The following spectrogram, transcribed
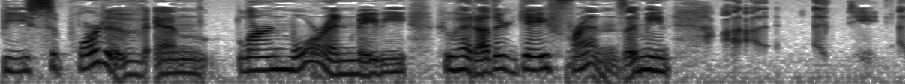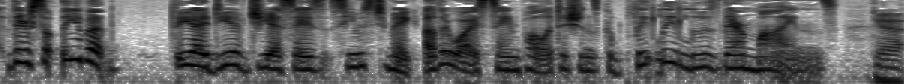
be supportive and learn more and maybe who had other gay friends. I mean, I- there's something about the idea of GSAs that seems to make otherwise sane politicians completely lose their minds. Yeah,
